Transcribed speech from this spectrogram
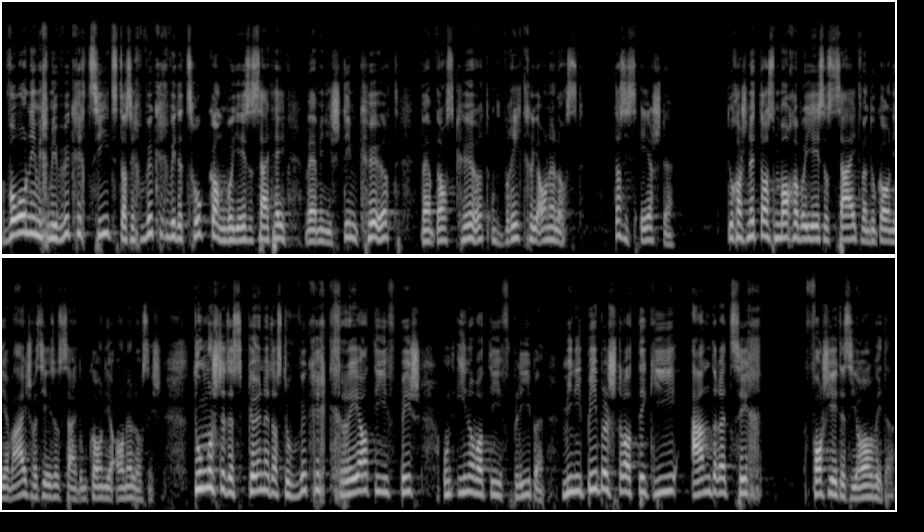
Wo nehme ich mir wirklich Zeit, dass ich wirklich wieder zurückgehe, wo Jesus sagt, hey, wer meine Stimme hört, wer das hört und wirklich anlässt. Das ist das Erste. Du kannst nicht das machen, was Jesus sagt, wenn du gar nicht weißt, was Jesus sagt und gar nicht anlässt. Du musst dir das gönnen, dass du wirklich kreativ bist und innovativ bleiben. Meine Bibelstrategie ändert sich fast jedes Jahr wieder.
